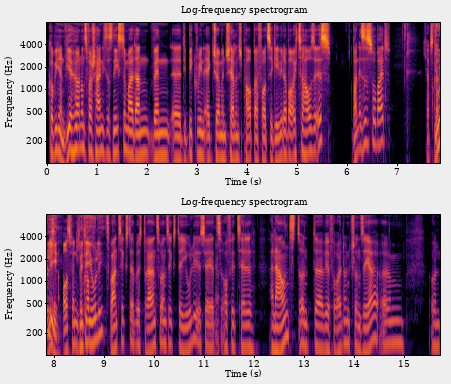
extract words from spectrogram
Corbinian, wir hören uns wahrscheinlich das nächste Mal dann, wenn äh, die Big Green Egg German Challenge Powered bei VCG wieder bei euch zu Hause ist. Wann ist es soweit? Ich habe es Juli. auswendig Mitte Kopf. Juli? 20. bis 23. Juli ist ja jetzt offiziell announced und äh, wir freuen uns schon sehr ähm, und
